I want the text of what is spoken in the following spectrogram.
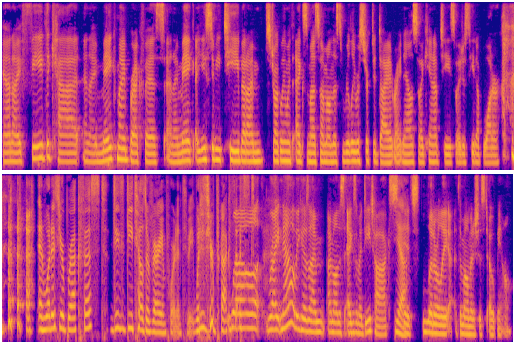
and I feed the cat and I make my breakfast and I make I used to be tea but I'm struggling with eczema so I'm on this really restricted diet right now so I can't have tea so I just heat up water. And what is your breakfast? These details are very important to me. What is your breakfast? Well, right now because I'm I'm on this eczema detox, Yeah. it's literally at the moment it's just oatmeal.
